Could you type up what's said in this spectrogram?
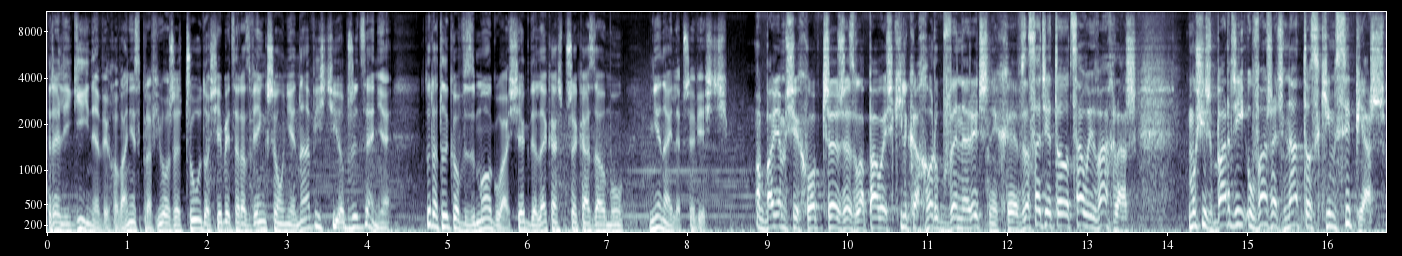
religijne wychowanie sprawiło, że czuł do siebie coraz większą nienawiść i obrzydzenie, która tylko wzmogła się, gdy lekarz przekazał mu nie najlepsze wieści. Obawiam się, chłopcze, że złapałeś kilka chorób wenerycznych. W zasadzie to cały wachlarz. Musisz bardziej uważać na to, z kim sypiasz.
